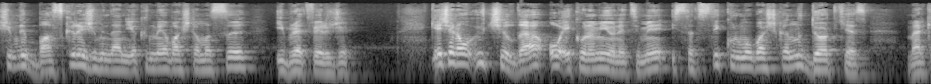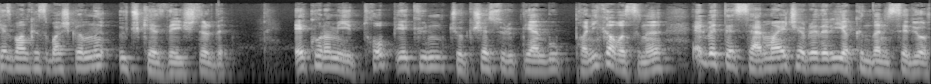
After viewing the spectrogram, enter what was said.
şimdi baskı rejiminden yakınmaya başlaması ibret verici. Geçen o 3 yılda o ekonomi yönetimi İstatistik Kurumu Başkanı'nı 4 kez, Merkez Bankası Başkanı'nı 3 kez değiştirdi. Ekonomiyi topyekün çöküşe sürükleyen bu panik havasını elbette sermaye çevreleri yakından hissediyor.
